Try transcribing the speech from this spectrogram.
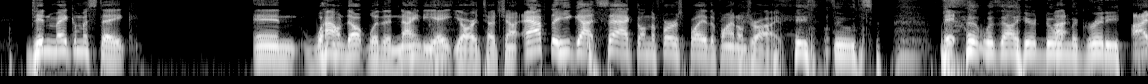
Didn't make a mistake. And wound up with a 98 yard touchdown after he got sacked on the first play of the final drive. These dudes It- was out here doing I- the gritty I-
